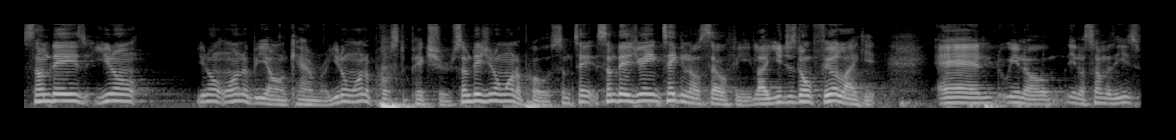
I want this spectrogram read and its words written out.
some days you don't you don't want to be on camera. You don't want to post a picture. Some days you don't want to post. Some ta- some days you ain't taking no selfie. Like you just don't feel like it. And you know you know some of these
